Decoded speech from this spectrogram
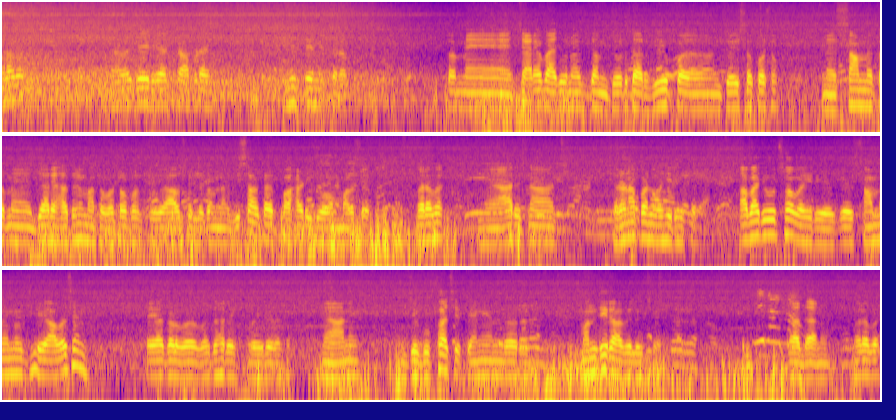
બરાબર હવે જઈ રહ્યા છીએ આપણે નીચેની તરફ. તમે ચારે બાજુનો એકદમ જોરદાર વ્યૂ પણ જોઈ શકો છો. ને સામે તમે જ્યારે હાથણીમાં તો વોટરફોલ આવશે એટલે તમને વિશાળકાય પહાડી જોવા મળશે. બરાબર? ને આ રીતના ઝરણા પણ વહી રહી છે. આ બાજુ ઓછા વહી રહ્યા છે. સામેનું જે આવે છે ને, એ આગળ વધારે વહી રહ્યા છે. ને આની જે ગુફા છે તેની અંદર મંદિર આવેલું છે. દાદાનું. બરાબર?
